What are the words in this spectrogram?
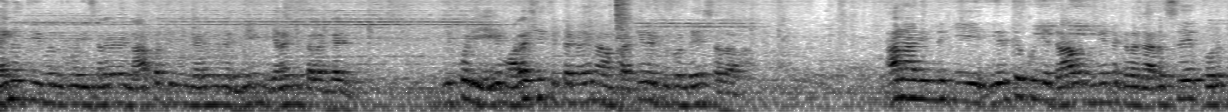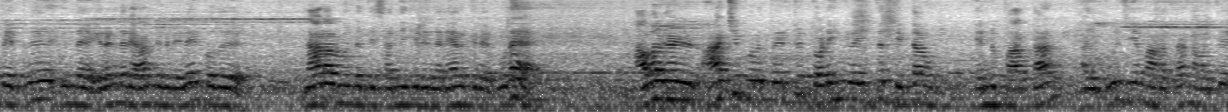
ஐநூற்றி இருபது கோடி செலவில் நாற்பத்தி மூன்று இடங்களில் மீன் இறங்கு தளங்கள். இப்படி வளர்ச்சி திட்டங்களை நாம் பட்டியலிட்டுக் கொண்டே செல்லலாம். ஆனால் இன்றைக்கு இருக்கக்கூடிய திராவிட முன்னேற்ற கழக அரசு பொறுப்பேற்று இந்த இரண்டரை ஆண்டுகளிலே இப்போது நாடாளுமன்றத்தை சந்திக்கிற இந்த நேரத்திலே கூட அவர்கள் ஆட்சி பொறுப்பேற்று தொடங்கி வைத்த திட்டம் என்று பார்த்தால் அது பூஜ்ஜியமாகத்தான் நமக்கு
